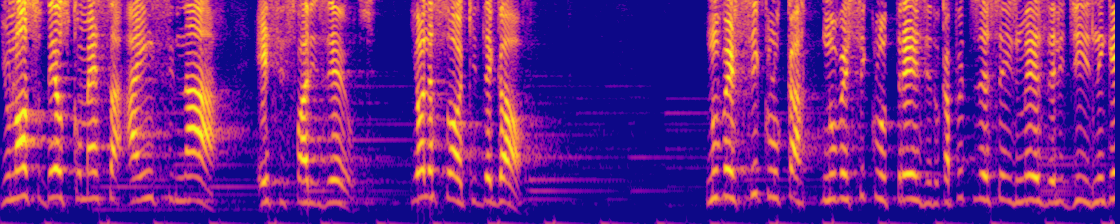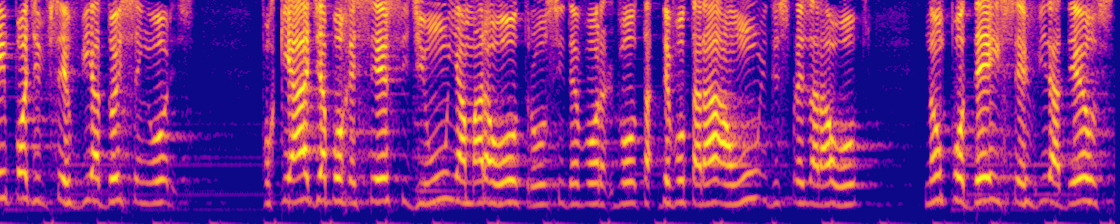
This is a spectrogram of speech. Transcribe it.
E o nosso Deus começa a ensinar esses fariseus. E olha só que legal. No versículo, no versículo 13 do capítulo 16 mesmo, ele diz: Ninguém pode servir a dois senhores, porque há de aborrecer-se de um e amar ao outro, ou se devora, volta, devotará a um e desprezará o outro. Não podeis servir a Deus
